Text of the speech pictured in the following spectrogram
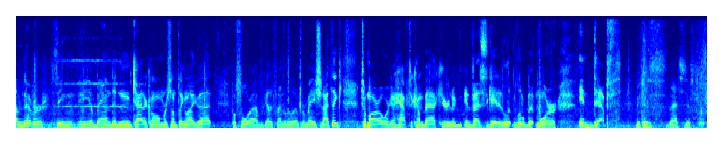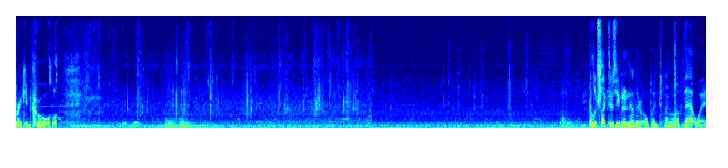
I've never seen any abandoned catacomb or something like that before. I've got to find a little information. I think tomorrow we're going to have to come back here and investigate it a li- little bit more in depth because that's just freaking cool. It looks like there's even another open tunnel up that way.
